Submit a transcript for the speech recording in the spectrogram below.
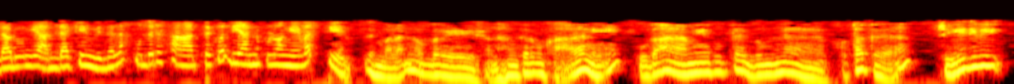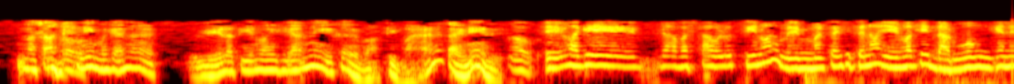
දරුවන්ගේ අත්දැකීම් විදලා හොඳට සාර්ථකව ලියන්න පුළුවන් ඒවත් තියෙනවා. දැන් බලන්න ඔබ මේ සඳහන් කරමු කාරණේ උදා ළමයෙකුට දුන්න පොතක ශ්‍රීදිවි නසා ගැනීම ගැන ලියලා තියෙනවා කියන්නේ ඒක අති භයානකයි නේද? ඔව් ඒ වගේ අවස්ථාවලුත් තියෙනවා මේ මට හිතෙනවා ඒ වගේ දරුවෝ ගැන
